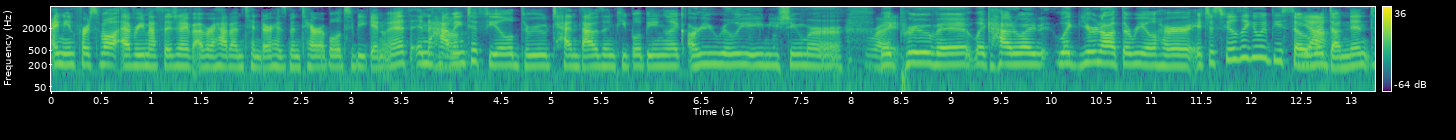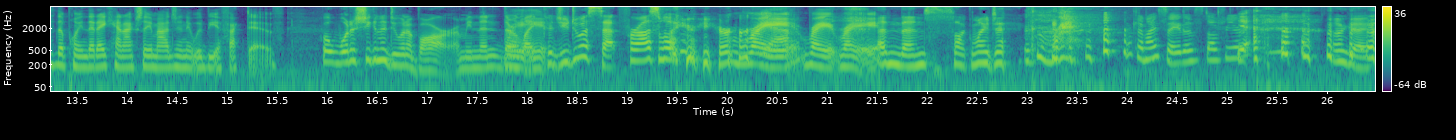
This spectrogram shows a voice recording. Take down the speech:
I mean, first of all, every message I've ever had on Tinder has been terrible to begin with. And uh-huh. having to field through 10,000 people being like, Are you really Amy Schumer? Right. Like, prove it. Like, how do I, like, you're not the real her. It just feels like it would be so Yeah. redundant to the point that I can't actually imagine it would be effective. But what is she going to do in a bar? I mean, then they're Right. like, could you do a set for us while you're here? Right, right, right. And then suck my dick. Can I say this stuff here? Yeah. Okay.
